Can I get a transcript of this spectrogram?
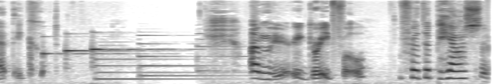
that they could. I'm very grateful for the passion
